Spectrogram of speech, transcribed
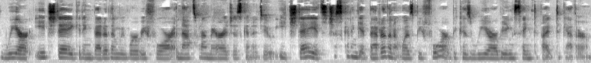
We are each day getting better than we were before, and that's what our marriage is going to do. Each day, it's just going to get better than it was before because we are being sanctified together.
